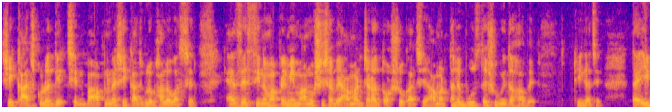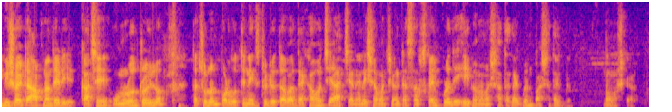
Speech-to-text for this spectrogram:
সেই কাজগুলো দেখছেন বা আপনারা সেই কাজগুলো ভালোবাসছেন। অ্যাজ এ সিনেমা প্রেমী মানুষ হিসাবে আমার যারা দর্শক আছে, আমার তাহলে বুঝতে সুবিধা হবে। ঠিক আছে? তা এই বিষয়টা আপনাদের কাছে অনুরোধ রইল। তা চলুন, পরবর্তী নেক্সট ভিডিওতে আবার দেখা হচ্ছে। আর চ্যানেলে এসে আমার চ্যানেলটা সাবস্ক্রাইব করে দিয়ে এইভাবে আমার সাথে থাকবেন, পাশে থাকবেন। নমস্কার।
